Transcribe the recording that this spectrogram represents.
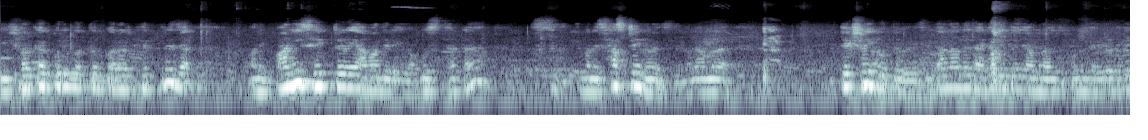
এই সরকার পরিবর্তন করার ক্ষেত্রে যা মানে পানি সেক্টরে আমাদের এই অবস্থাটা মানে সাস্টেন হয়েছে। মানে আমরা টেকসই করতে পেরেছি। তা নাহলে দেখা যেত যে আমরা কোনো জায়গা থেকে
